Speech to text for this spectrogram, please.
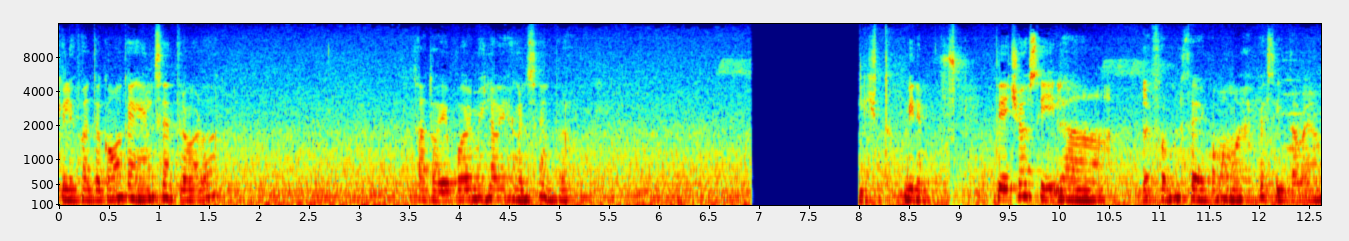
que le falta como acá en el centro verdad o sea todavía puedo ver mis labios en el centro. Listo miren. De hecho sí la, la forma se ve como más espesita vean.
